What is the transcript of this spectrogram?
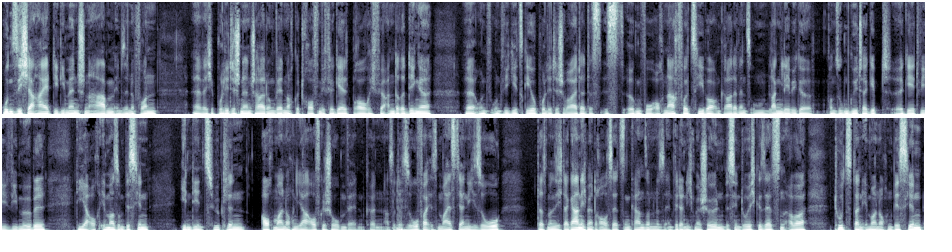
Unsicherheit, die die Menschen haben im Sinne von, welche politischen Entscheidungen werden noch getroffen, wie viel Geld brauche ich für andere Dinge äh, und, und wie geht's geopolitisch weiter. Das ist irgendwo auch nachvollziehbar und gerade wenn es um langlebige Konsumgüter gibt, äh, geht, wie, wie Möbel, die ja auch immer so ein bisschen in den Zyklen auch mal noch ein Jahr aufgeschoben werden können. Also das mhm. Sofa ist meist ja nicht so, dass man sich da gar nicht mehr draufsetzen kann, sondern es ist entweder nicht mehr schön, ein bisschen durchgesetzt, aber tut's dann immer noch ein bisschen.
